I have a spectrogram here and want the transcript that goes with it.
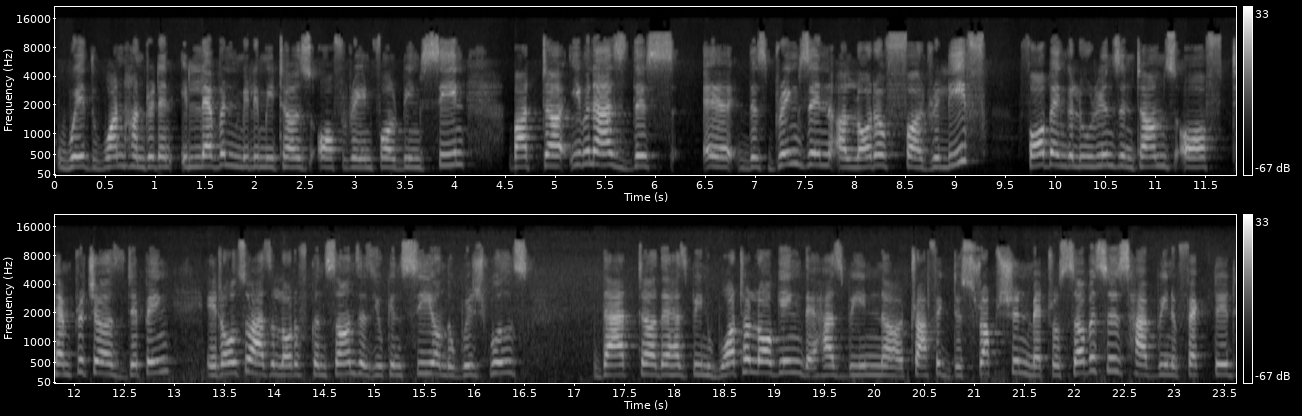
with 111 millimeters of rainfall being seen. But uh, even as this, uh, this brings in a lot of uh, relief for Bengalurians in terms of temperatures dipping, it also has a lot of concerns, as you can see on the visuals that uh, there has been waterlogging, there has been uh, traffic disruption, metro services have been affected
